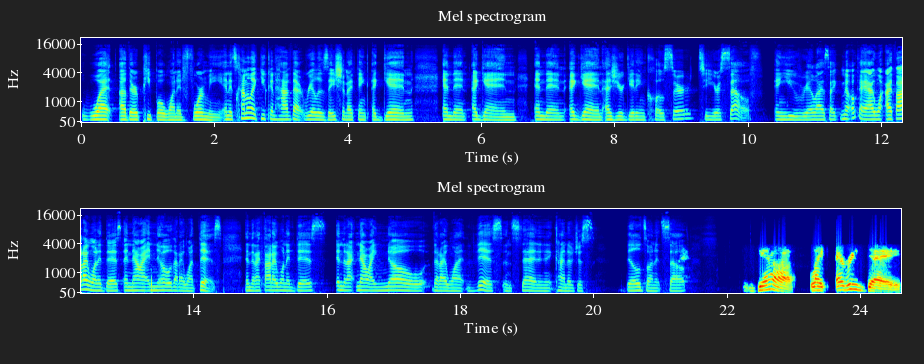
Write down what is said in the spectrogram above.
what other people wanted for me. And it's kind of like you can have that realization, I think, again and then again and then again as you're getting closer to yourself and you realize like no okay I, want, I thought i wanted this and now i know that i want this and then i thought i wanted this and then I, now i know that i want this instead and it kind of just builds on itself. Yeah like every day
